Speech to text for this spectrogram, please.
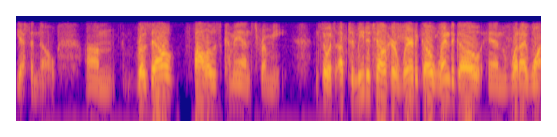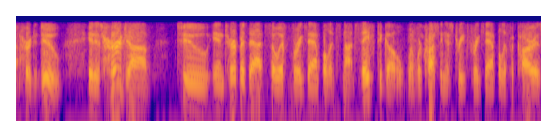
yes and no. Um, Roselle follows commands from me. So it's up to me to tell her where to go, when to go, and what I want her to do. It is her job to interpret that so if for example it's not safe to go when we're crossing a street for example if a car is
